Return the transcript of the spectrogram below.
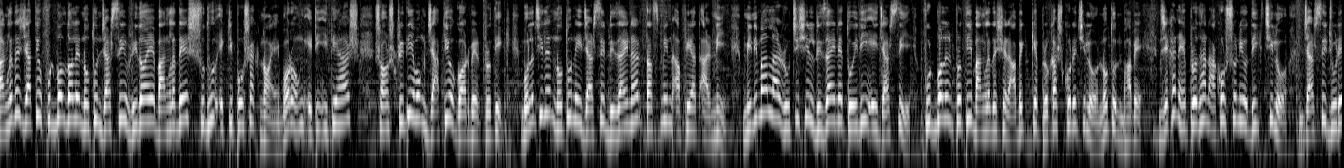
বাংলাদেশ জাতীয় ফুটবল দলের নতুন জার্সি, হৃদয়ে বাংলাদেশ শুধু একটি পোশাক নয়, বরং এটি ইতিহাস, সংস্কৃতি এবং জাতীয় গর্বের প্রতীক। বলেছিলেন নতুন এই জার্সির ডিজাইনার তাসমিন আফিয়াত আর্নি। মিনিমাল আর রুচিশীল ডিজাইনে তৈরি এই জার্সি ফুটবলের প্রতি বাংলাদেশের আবেগকে প্রকাশ করেছিল নতুনভাবে, যেখানে প্রধান আকর্ষণীয় দিক ছিল জার্সি জুড়ে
